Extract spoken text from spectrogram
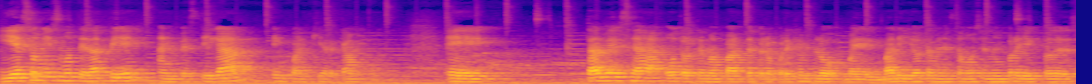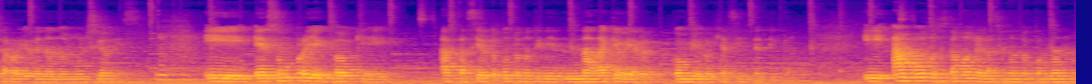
Y eso mismo te da pie a investigar en cualquier campo. Eh, Tal vez sea otro tema aparte, pero por ejemplo, Val y yo también estamos en un proyecto de desarrollo de nanoemulsiones. Y es un proyecto que hasta cierto punto no tiene nada que ver con biología sintética. Y ambos nos estamos relacionando con nano.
